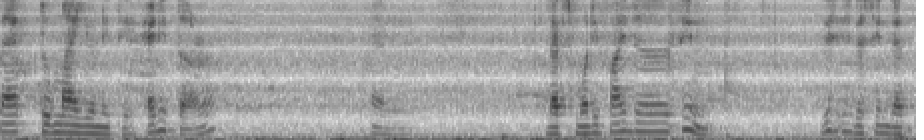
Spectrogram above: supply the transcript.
back to my unity editor and let's modify the scene. This is the scene that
